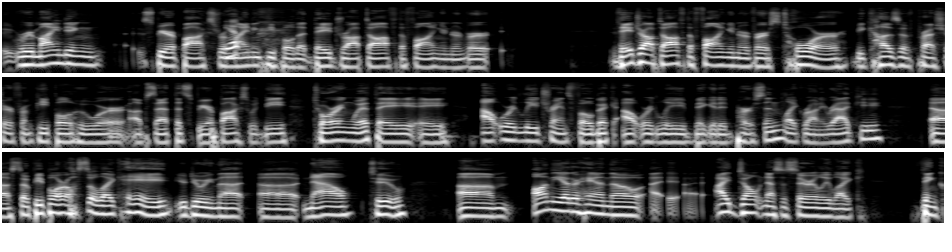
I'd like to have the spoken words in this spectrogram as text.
reminding Spiritbox, reminding yep. people that they dropped off the Falling in Reverse. They dropped off the Falling in Reverse tour because of pressure from people who were upset that Spiritbox would be touring with a a outwardly transphobic, outwardly bigoted person like Ronnie Radke. Uh, so people are also like, "Hey, you're doing that uh, now too." Um, on the other hand, though, I, I don't necessarily like think.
